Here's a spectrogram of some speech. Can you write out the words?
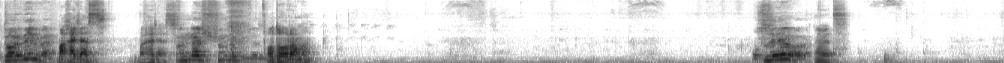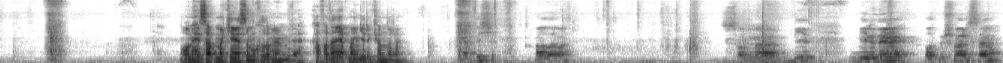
bu doğru değil mi? bakacağız. Bakacağız. Sonra şunu da bulacağız. O doğru ama. Otuz mi bu? Evet. Oğlum hesap makinesi mi kullanıyorsun bir de? Kafadan yapman gerekiyor onları. Kardeşim ağlama. Sonra bir bir de 60 varsa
